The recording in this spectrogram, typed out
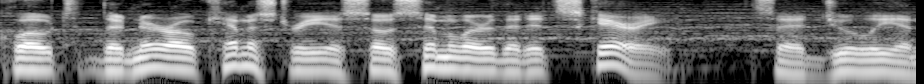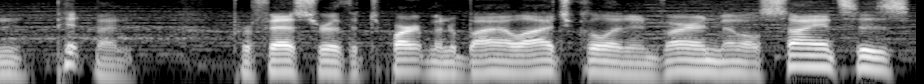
Quote, the neurochemistry is so similar that it's scary, said Julian Pittman, professor at the Department of Biological and Environmental Sciences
